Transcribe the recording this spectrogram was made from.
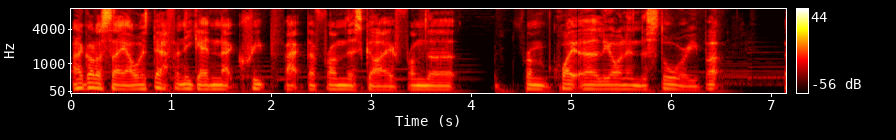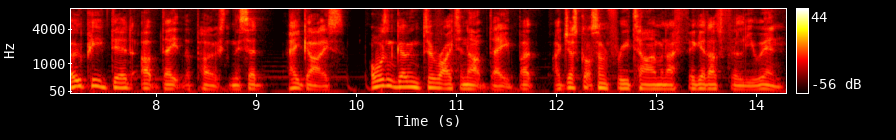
And I gotta say, I was definitely getting that creep factor from this guy from the from quite early on in the story. But OP did update the post and they said, Hey guys, I wasn't going to write an update, but I just got some free time and I figured I'd fill you in.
